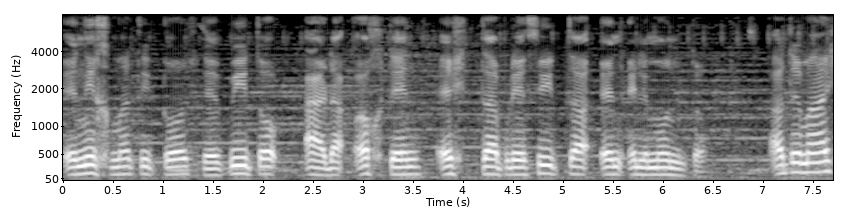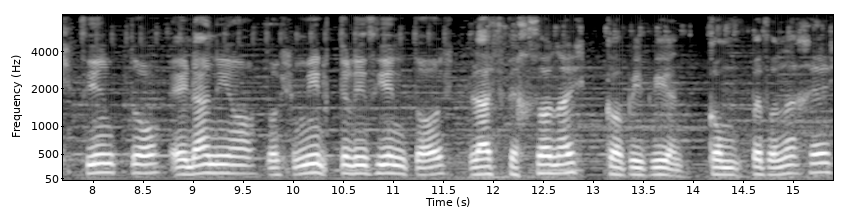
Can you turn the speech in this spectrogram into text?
enigmáticos debido a la orden establecida en el mundo. Además, siendo el año 2300, las personas convivían con personajes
